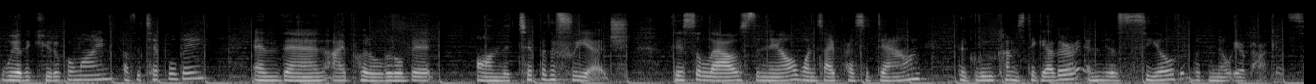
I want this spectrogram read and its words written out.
where the cuticle line of the tip will be, and then I put a little bit on the tip of the free edge. This allows the nail, once I press it down, the glue comes together and is sealed with no air pockets.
